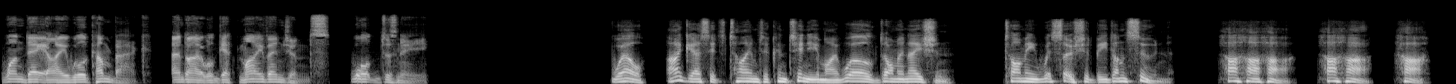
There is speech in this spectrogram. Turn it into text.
One day I will come back, and I will get my vengeance. Walt Disney. Well, I guess it's time to continue my world domination. Tommy Wiseau should be done soon. Ha ha ha, ha ha, ha.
